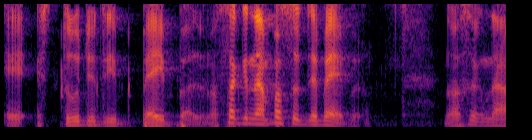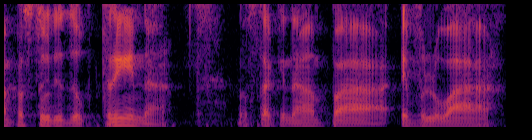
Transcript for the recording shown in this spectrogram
eh, estudo de Bíblia. Nós estamos aqui para estudo de Bíblia. Nós estamos aqui para estudo de doutrina. Nós estamos aqui para evaluar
